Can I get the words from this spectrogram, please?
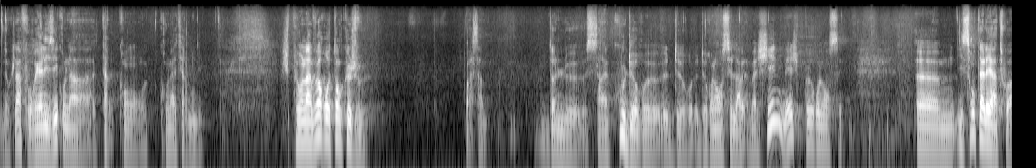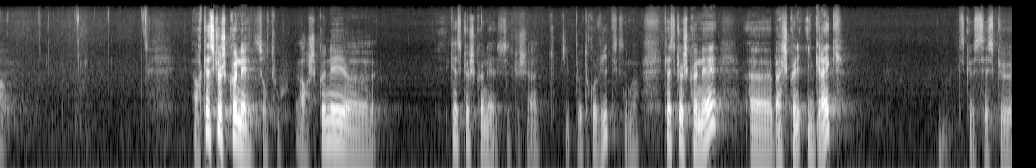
Donc là, il faut réaliser qu'on a, a terminé. Je peux en avoir autant que je veux ça donne le, c'est un coup de, de, relancer la machine, mais je peux relancer. Euh, ils sont aléatoires. Alors qu'est-ce que je connais surtout? Alors je connais. Euh, qu'est-ce que je connais? Peut-être que je suis un petit peu trop vite, excusez-moi. Qu'est-ce que je connais? Euh, bah, Je connais Y, parce que c'est ce que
